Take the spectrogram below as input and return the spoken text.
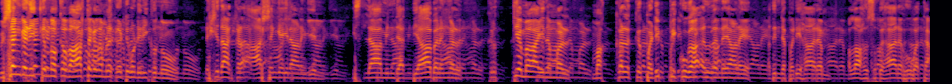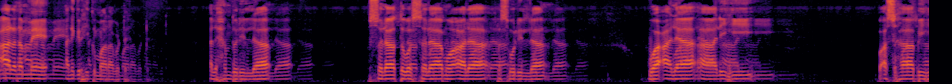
വിഷം കഴിക്കുന്ന ഒക്കെ വാർത്തകൾ നമ്മൾ കേട്ടുകൊണ്ടിരിക്കുന്നു. രക്ഷിതാക്കൾ ആശങ്കയിലാണെങ്കിൽ ഇസ്ലാമിന്റെ അധ്യാപനങ്ങൾ കൃത്യമായി നമ്മൾ മക്കൾക്ക് പഠിപ്പിക്കുക എന്ന് തന്നെയാണ് അതിന്റെ പരിഹാരം. അള്ളാഹു സുബാനഹുവ താല നമ്മെ അനുഗ്രഹിക്കുമാറാവട്ടെ. അലഹമില്ല വസ്സലാമു അലാ وعلى آله وأصحابه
